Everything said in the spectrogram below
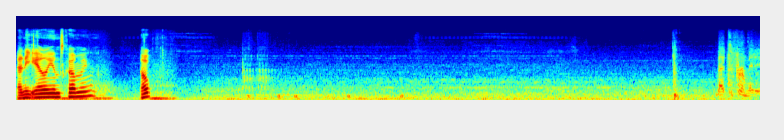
Any aliens coming? Nope. That's affirmative.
